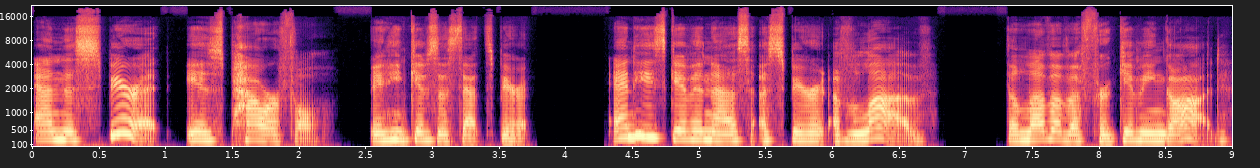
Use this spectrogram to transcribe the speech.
And the Spirit is powerful, and He gives us that Spirit. And He's given us a spirit of love, the love of a forgiving God.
